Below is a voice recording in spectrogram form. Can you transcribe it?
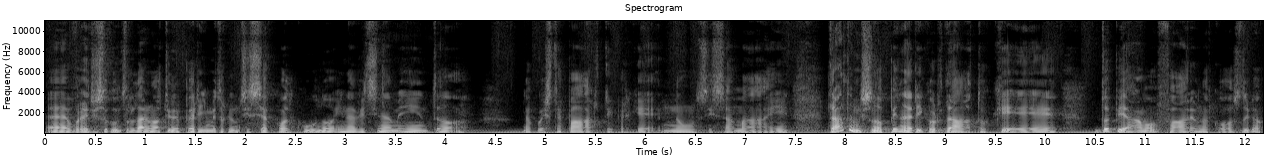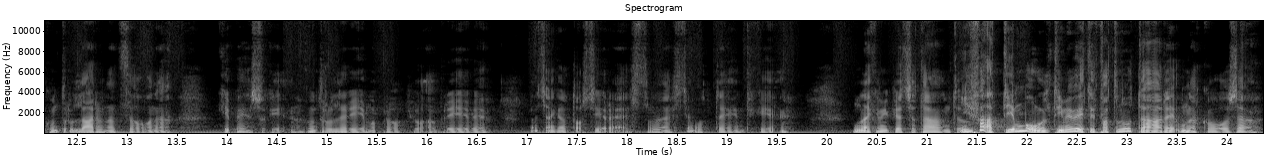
Eh, vorrei giusto controllare un attimo il perimetro, che non ci sia qualcuno in avvicinamento da queste parti perché non si sa mai. Tra l'altro mi sono appena ricordato che dobbiamo fare una cosa, dobbiamo controllare una zona che penso che controlleremo proprio a breve. Ma c'è anche una torsi di resto, eh? stiamo attenti che non è che mi piaccia tanto. Infatti molti mi avete fatto notare una cosa,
